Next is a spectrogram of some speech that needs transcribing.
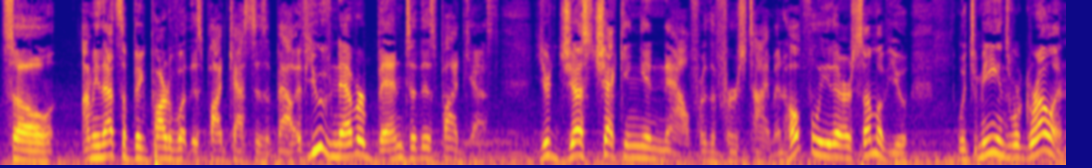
So, I mean, that's a big part of what this podcast is about. If you've never been to this podcast, you're just checking in now for the first time. And hopefully, there are some of you, which means we're growing,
